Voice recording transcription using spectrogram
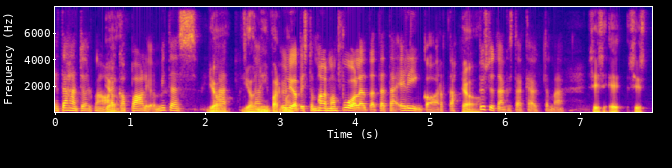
ja tähän törmää Joo. aika paljon. Mitäs Joo, jo, niin yliopistomaailman puolelta tätä elinkaarta? Joo. Pystytäänkö sitä käyttämään? Siis, e, siis,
